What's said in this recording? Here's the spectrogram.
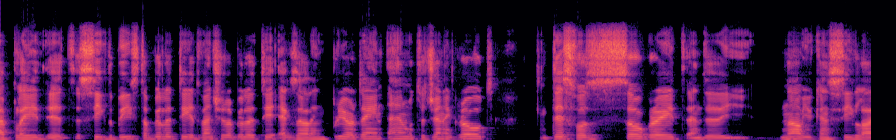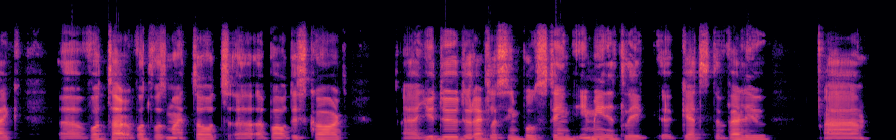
I played it Seek the Beast ability, Adventure ability, Exiling Preordain, and Mutagenic Growth. This was so great, and uh, now you can see like uh, what are what was my thought uh, about this card. Uh, you do the Reckless Impulse thing, immediately uh, gets the value. Um,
